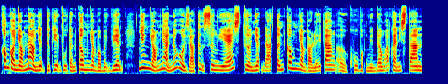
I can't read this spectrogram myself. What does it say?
Không có nhóm nào nhận thực hiện vụ tấn công nhằm vào bệnh viện, nhưng nhóm nhà nước Hồi giáo tự xưng IS thừa nhận đã tấn công nhằm vào lễ tang ở khu vực miền đông Afghanistan.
